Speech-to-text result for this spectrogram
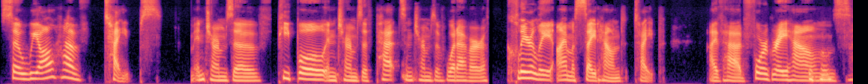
So we all have types in terms of people, in terms of pets, in terms of whatever. Clearly, I'm a sighthound type. I've had four greyhounds. Mm-hmm.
